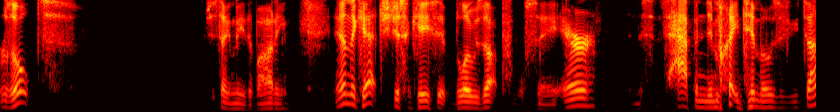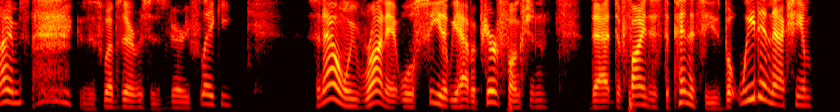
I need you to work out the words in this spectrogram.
result, which is technically the body, and the catch, just in case it blows up, we'll say error. And this has happened in my demos a few times because this web service is very flaky. So now when we run it, we'll see that we have a pure function that defines its dependencies, but we didn't actually um,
